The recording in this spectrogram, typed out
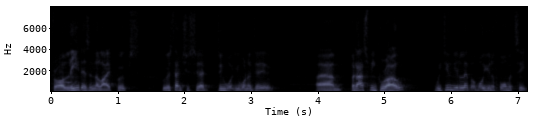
for our leaders in the life groups, we've essentially said, do what you want to do. Um, but as we grow, we do need a little bit more uniformity.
